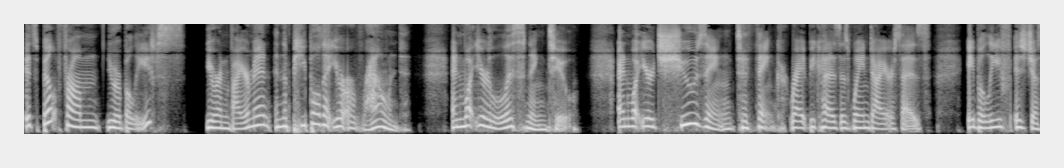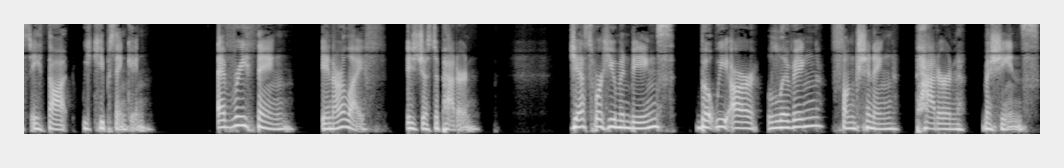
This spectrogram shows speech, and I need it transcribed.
it's built from your beliefs, your environment, and the people that you're around and what you're listening to and what you're choosing to think, right? Because as Wayne Dyer says, a belief is just a thought we keep thinking. Everything in our life is just a pattern. Yes, we're human beings, but we are living, functioning pattern machines.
